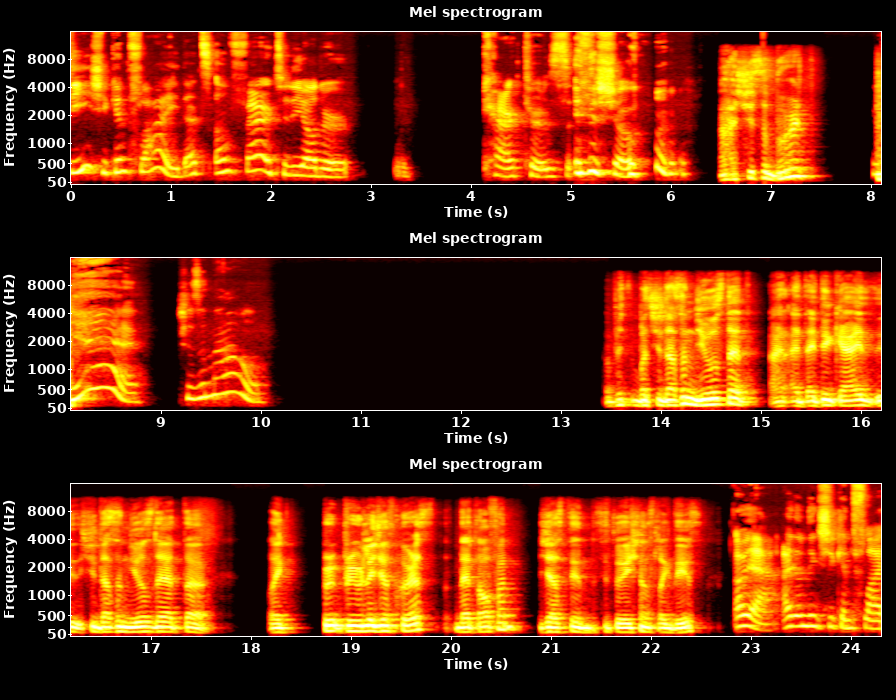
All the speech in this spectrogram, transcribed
see, she can fly. That's unfair to the other characters in the show. Ah, she's a bird. yeah, she's an owl. But, but she doesn't use that. I, I, I think I, she doesn't use that uh, like pri- privilege of hers that often, just in situations like this. Oh yeah, I don't think she can fly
